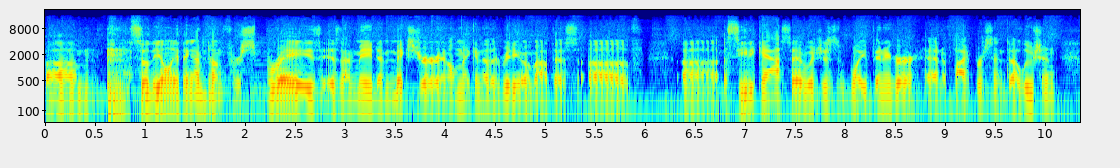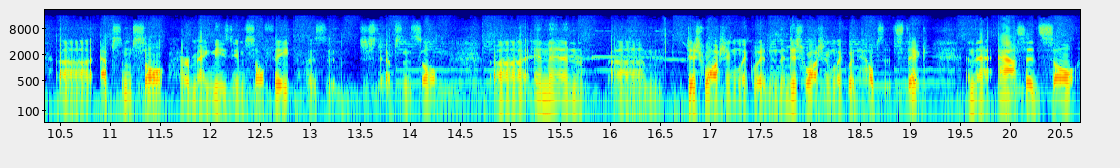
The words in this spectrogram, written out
Um, so the only thing I've done for sprays is I made a mixture, and I'll make another video about this, of uh, acetic acid, which is white vinegar at a 5% dilution, uh, Epsom salt or magnesium sulfate, is just Epsom salt, uh, and then um, dishwashing liquid, and the dishwashing liquid helps it stick. And that acid, salt,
